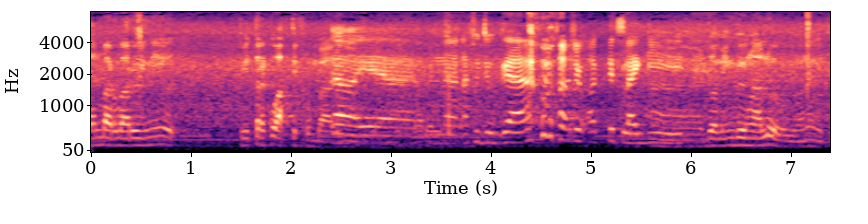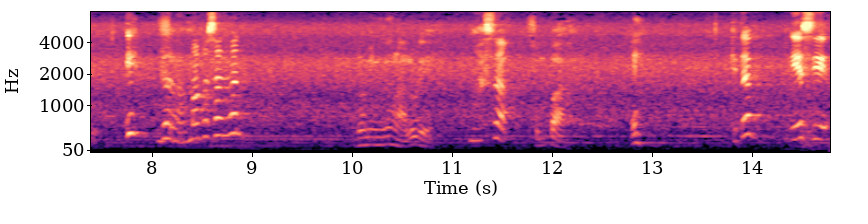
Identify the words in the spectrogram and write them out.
Dan baru-baru ini Twitterku aktif kembali. Oh iya benar. Aku juga baru aktif lagi. Eh, dua minggu yang lalu apa gimana gitu? Ih udah lama kesan man dua minggu yang lalu deh. Masa? Sumpah. Eh. Kita iya sih.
